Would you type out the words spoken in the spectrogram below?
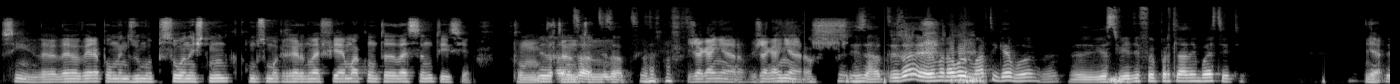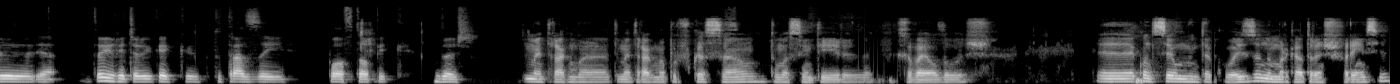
Sim, deve, deve haver pelo menos uma pessoa neste mundo que começou uma carreira no FM à conta dessa notícia. Portanto, exato, exato. já ganharam, já ganharam. Exato, já é uma nova de marketing, é boa. né? Esse vídeo foi partilhado em boa sítio. Yeah. Uh, yeah. Então, e Richard, o que é que tu trazes aí para o off-topic 2? Também trago uma, também trago uma provocação, estou-me a sentir eh, rebelde hoje. Eh, aconteceu muita coisa no mercado de transferências.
